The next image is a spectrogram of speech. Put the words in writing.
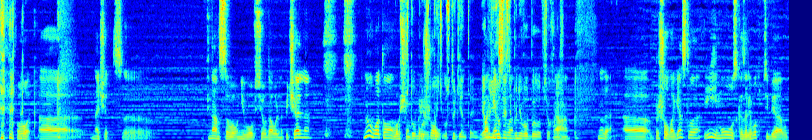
Вот. а, Значит, э, финансово у него все довольно печально. Ну вот он, в общем, Что может пришел... быть у студента? Я бы удивился, если бы у него было все хорошо. Ага. Ну да. А, пришел в агентство, и ему сказали, вот у тебя, вот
